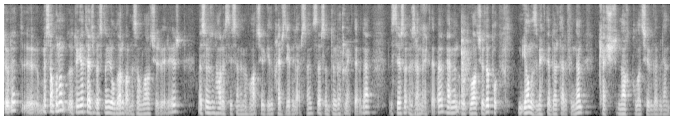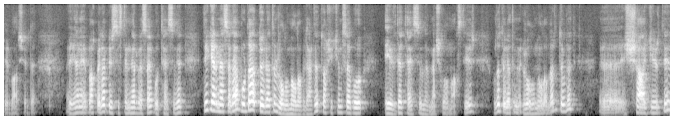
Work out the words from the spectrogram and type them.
dövlət məsələn bunun dünya təcrübəsində yolları var. Məsələn, voucher verir. Məsələn, özün hara istəyirsən həmin voucher gedib xərcləyə bilərsən. İstərsən dövlət məktəbinə, istərsən özəl məktəbə. Həmin o voucherdə pul yalnız məktəblər tərəfindən kəş, nağd pula çevrilə bilən bir voucherdir. Yəni bax belə bir sistemlər və s. bu təhsili digər məsələ burada dövlətin rolu nə ola bilərdi? Tutaq ki, kimsə bu evdə təhsillə məşğul olmaq istəyir. Burada dövlətin rolu nə ola bilər? Dövlət şagirdi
